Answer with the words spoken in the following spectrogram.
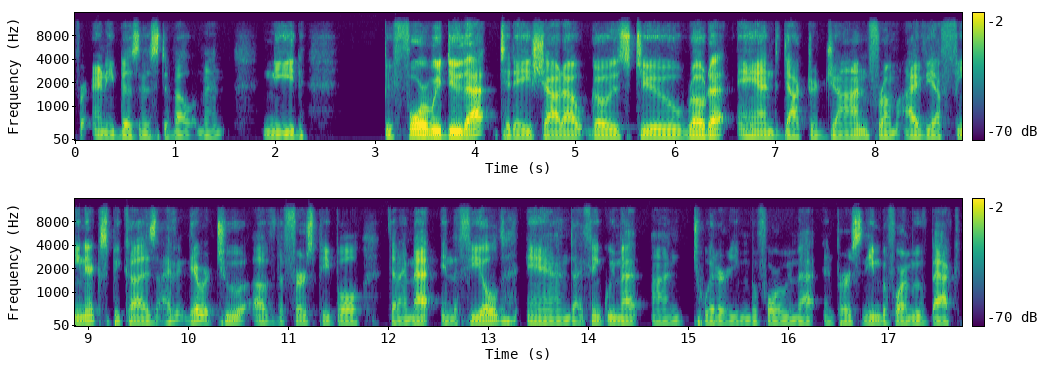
for any business development need. Before we do that, today's shout out goes to Rhoda and Dr. John from IVF Phoenix because I think they were two of the first people that I met in the field. And I think we met on Twitter even before we met in person, even before I moved back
